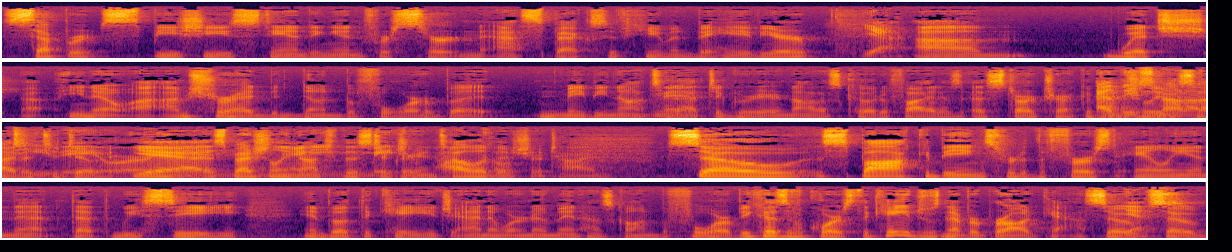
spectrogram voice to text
separate species standing in for certain aspects of human behavior. Yeah. Um, which uh, you know I- I'm sure had been done before, but maybe not to Yeah. that degree or not as codified as, as Star Trek eventually decided to do it. Yeah, in especially not to this degree in television. time. So Spock being sort of the first alien that that we see in both the cage and where no man has gone before, because of course the cage was never broadcast. So Yes. so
